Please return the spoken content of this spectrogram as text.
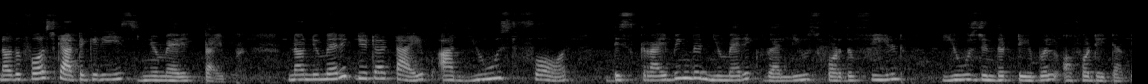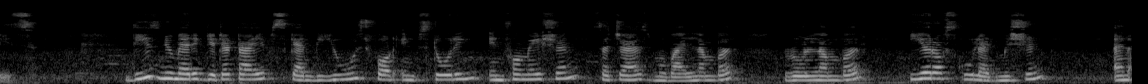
now the first category is numeric type. Now numeric data type are used for describing the numeric values for the field used in the table of a database. These numeric data types can be used for in storing information such as mobile number, roll number, year of school admission and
